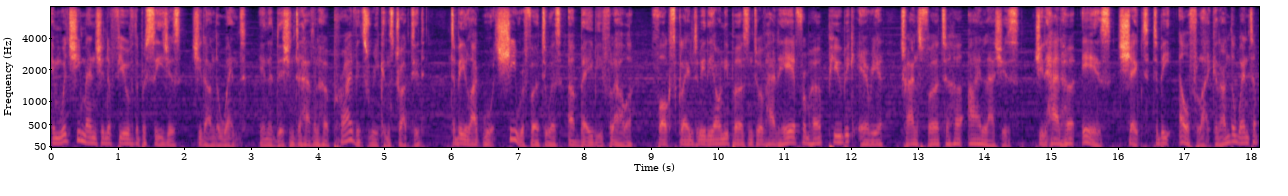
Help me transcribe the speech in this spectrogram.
in which she mentioned a few of the procedures she'd underwent, in addition to having her privates reconstructed to be like what she referred to as a baby flower. Fox claimed to be the only person to have had hair from her pubic area transferred to her eyelashes. She'd had her ears shaped to be elf-like and underwent a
